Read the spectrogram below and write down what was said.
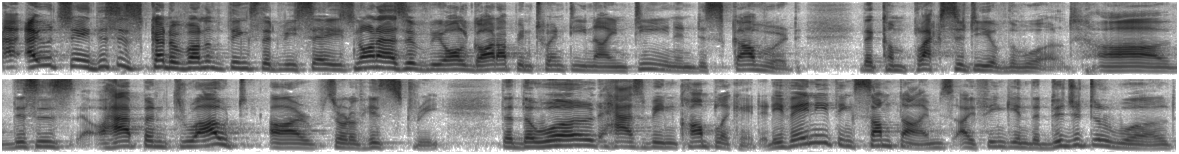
I would say this is kind of one of the things that we say. It's not as if we all got up in 2019 and discovered the complexity of the world. Uh, this has happened throughout our sort of history, that the world has been complicated. If anything, sometimes I think in the digital world,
